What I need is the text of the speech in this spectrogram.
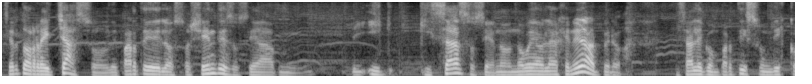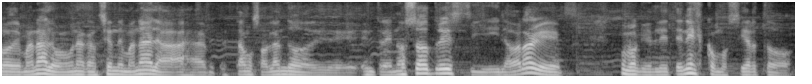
cierto rechazo de parte de los oyentes, o sea, y, quizás, o sea, no, no voy a hablar general, pero quizás le compartís un disco de Manal o una canción de Manal, estamos hablando de, entre nosotros, y, la verdad que como que le tenés como cierto,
